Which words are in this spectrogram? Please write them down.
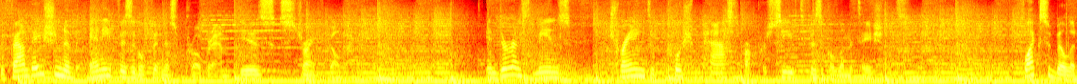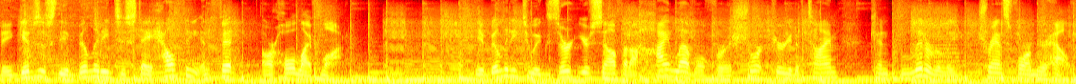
The foundation of any physical fitness program is strength building. Endurance means training to push past our perceived physical limitations. Flexibility gives us the ability to stay healthy and fit our whole life long. The ability to exert yourself at a high level for a short period of time can literally transform your health.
